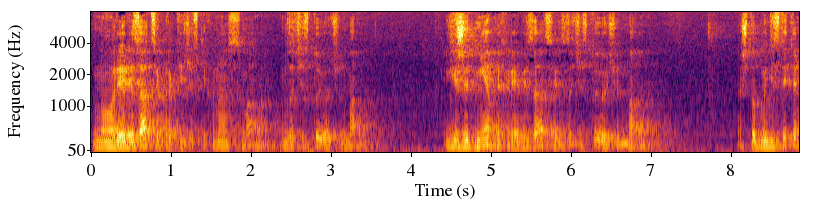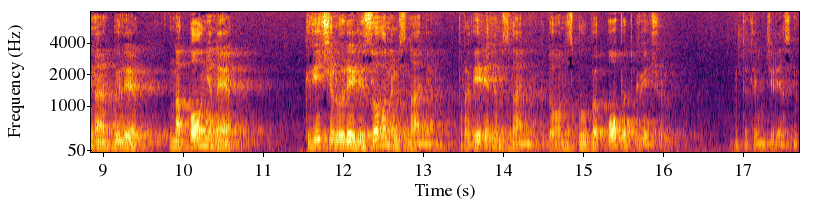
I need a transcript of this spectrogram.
Но реализаций практических у нас мало, зачастую очень мало. Ежедневных реализаций зачастую очень мало. Чтобы мы действительно были наполнены к вечеру реализованным знанием, проверенным знанием, когда у нас был бы опыт к вечеру. Вот это интересно.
